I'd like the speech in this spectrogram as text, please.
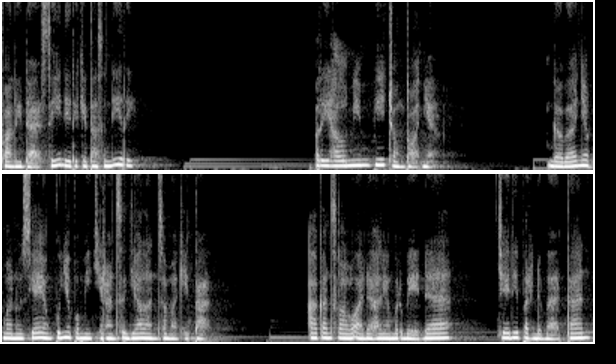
validasi diri kita sendiri. Perihal mimpi contohnya. Gak banyak manusia yang punya pemikiran sejalan sama kita. Akan selalu ada hal yang berbeda, jadi perdebatan,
